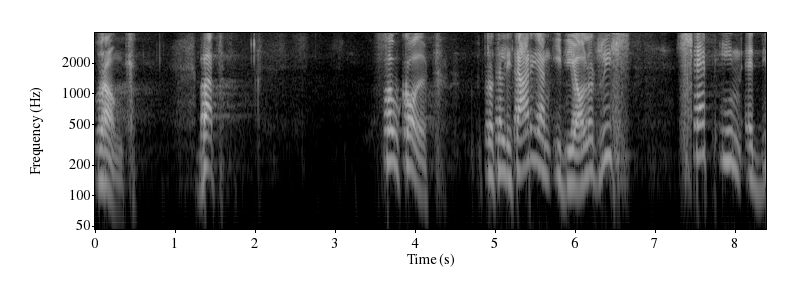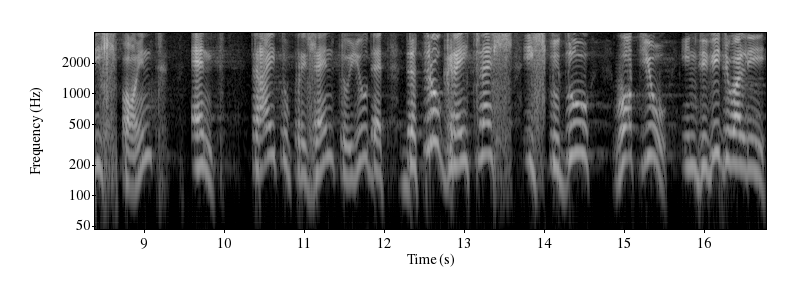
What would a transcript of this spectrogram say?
wrong. But so-called totalitarian ideologies step in at this point and try to present to you that the true greatness is to do what you individually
